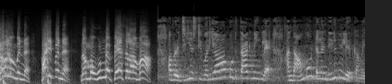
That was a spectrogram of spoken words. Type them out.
கௌரவம் என்ன? படிப்பு என்ன? நம்ம உண்மை பேசலாமா? அப்புறம் ஜிஎஸ்டி வரியா போட்டு தாக்குனீங்களே. அந்த அமௌண்ட் எல்லாம் நிலுவையில இருக்காமே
